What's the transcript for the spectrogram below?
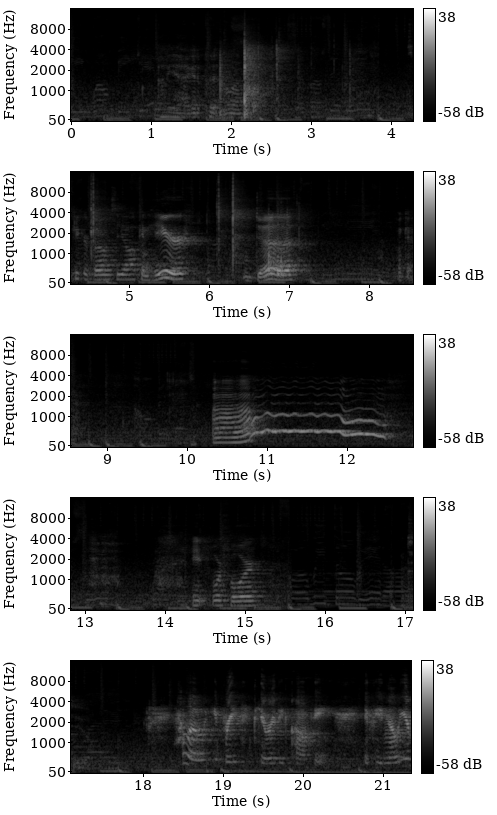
Oh yeah, I gotta put it on speakerphone so y'all can hear. Duh. Okay. Uh, 844 you know your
